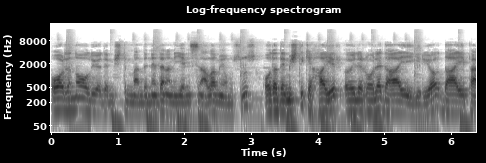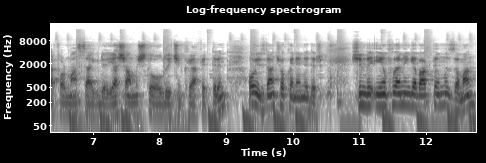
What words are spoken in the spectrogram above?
Orada ne oluyor demiştim ben de neden hani yenisini alamıyor musunuz? O da demişti ki hayır öyle role daha iyi giriyor. Daha iyi performans sergiliyor. Yaşanmışlığı olduğu için kıyafetlerin. O yüzden çok önemlidir. Şimdi Ian Fleming'e baktığımız zaman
